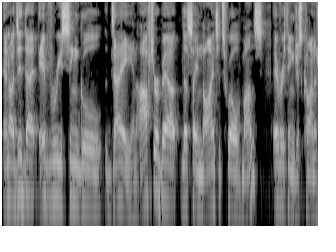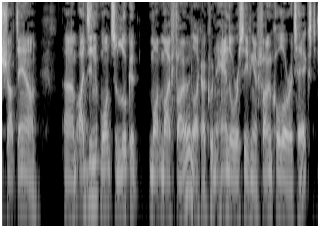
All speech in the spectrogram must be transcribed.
And I did that every single day. And after about, let's say, nine to 12 months, everything just kind of shut down. Um, I didn't want to look at my, my phone. Like I couldn't handle receiving a phone call or a text.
